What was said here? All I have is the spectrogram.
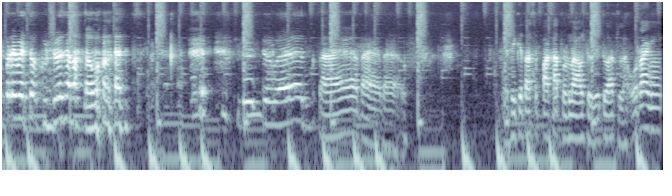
kiper wedok gundul salah gawang kan Aduh, banget saya saya saya jadi kita sepakat Ronaldo itu adalah orang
